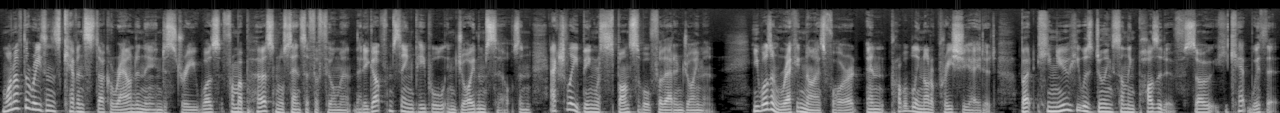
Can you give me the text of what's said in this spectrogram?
One of the reasons Kevin stuck around in the industry was from a personal sense of fulfillment that he got from seeing people enjoy themselves and actually being responsible for that enjoyment. He wasn't recognized for it and probably not appreciated, but he knew he was doing something positive, so he kept with it.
